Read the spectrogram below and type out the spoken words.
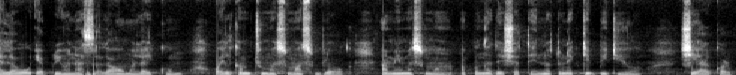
হ্যালো এভরিওয়ান আসসালামু আলাইকুম ওয়েলকাম টু মাসুমাস ব্লগ আমি মাসুমা আপনাদের সাথে নতুন একটি ভিডিও শেয়ার করব।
